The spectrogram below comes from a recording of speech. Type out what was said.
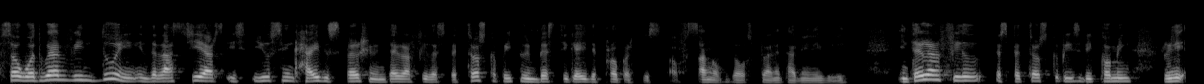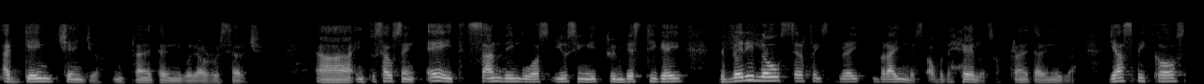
So what we have been doing in the last years is using high dispersion integral field spectroscopy to investigate the properties of some of those planetary nebulae. Integral field spectroscopy is becoming really a game changer in planetary nebular research. Uh, in 2008, Sandin was using it to investigate the very low surface brightness of the halos of planetary nebula, just because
